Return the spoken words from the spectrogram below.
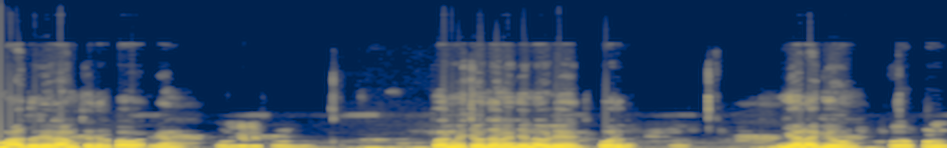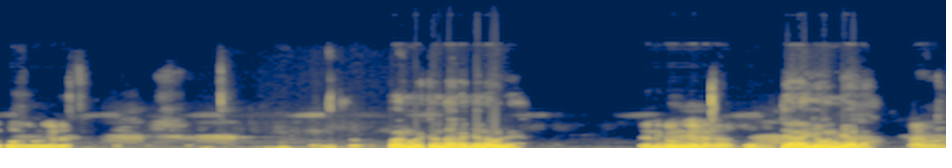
माधुरी रामचंद्र पवार यांना. गेले? परमेश्वर धनंजय नवले पोरग. याला घेऊन पळून कोण घेऊन गेलं? परमेश्वर. धनंजय नवले. त्याने घेऊन गेला का त्यांना घेऊन गेला. काय म्हणून?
